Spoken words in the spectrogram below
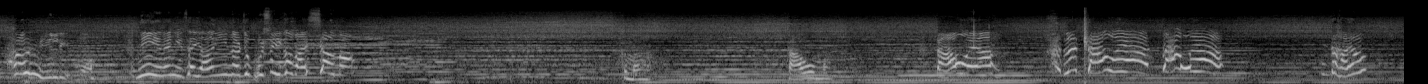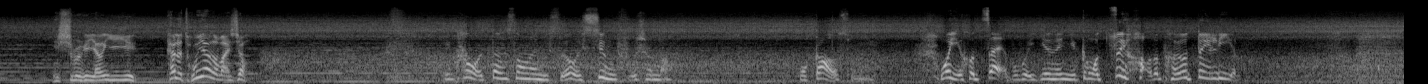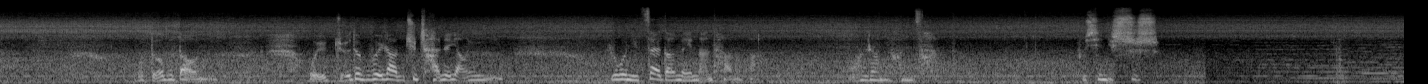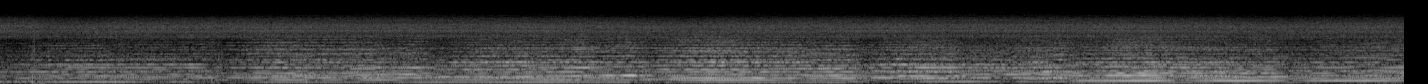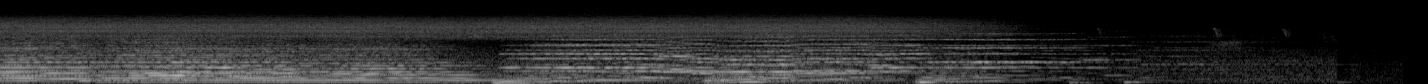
还有你，李默，你以为你在杨一那儿就不是一个玩笑吗？干嘛？打我吗？打我呀！来打我呀！打我呀！你打呀！你是不是跟杨依依开了同样的玩笑？你怕我断送了你所有幸福是吗？我告诉你，我以后再也不会因为你跟我最好的朋友对立了。我得不到你，我也绝对不会让你去缠着杨依依。如果你再敢为难她的话，我会让你很惨的。不信你试试。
